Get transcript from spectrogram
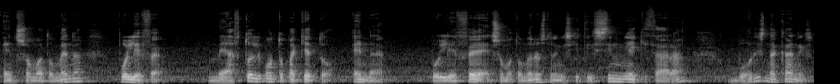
ενσωματωμένα πολυεφέ. Με αυτό λοιπόν το πακέτο, ένα πολυεφέ ενσωματωμένο στον ενισχυτή συν μια κιθάρα, μπορείς να κάνεις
